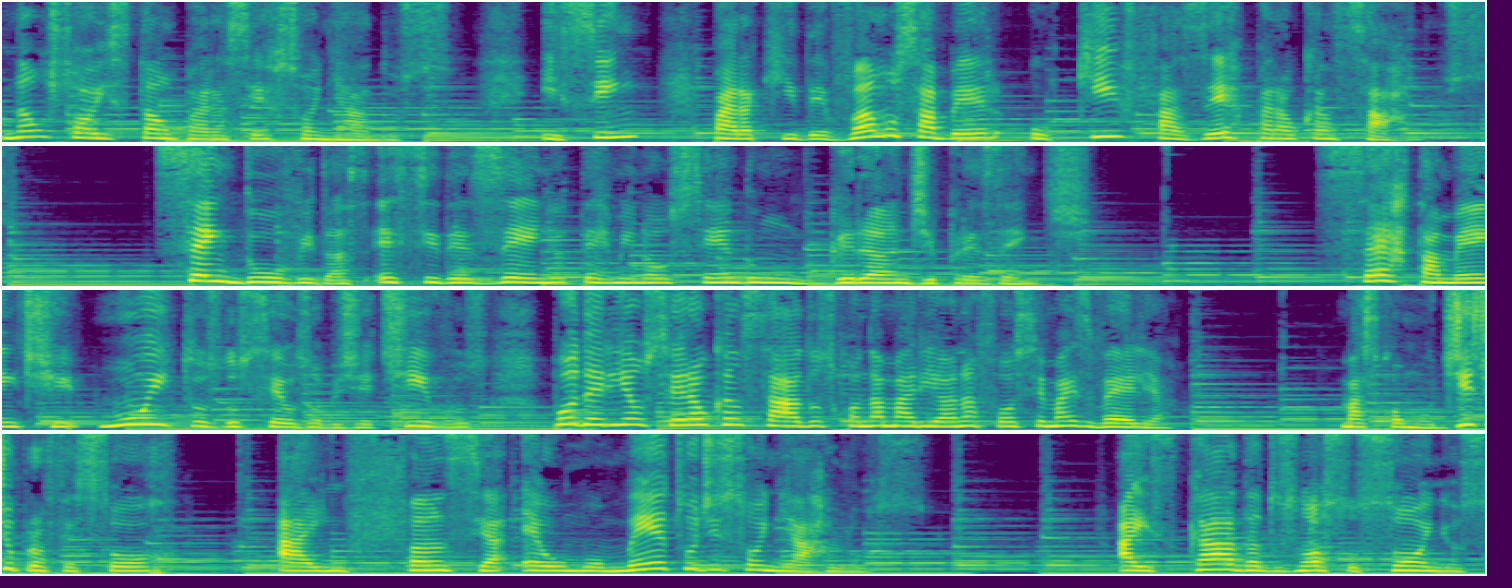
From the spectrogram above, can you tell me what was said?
não só estão para ser sonhados, e sim para que devamos saber o que fazer para alcançá-los. Sem dúvidas, esse desenho terminou sendo um grande presente. Certamente, muitos dos seus objetivos poderiam ser alcançados quando a Mariana fosse mais velha. Mas, como disse o professor, a infância é o momento de sonhá-los. A escada dos nossos sonhos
